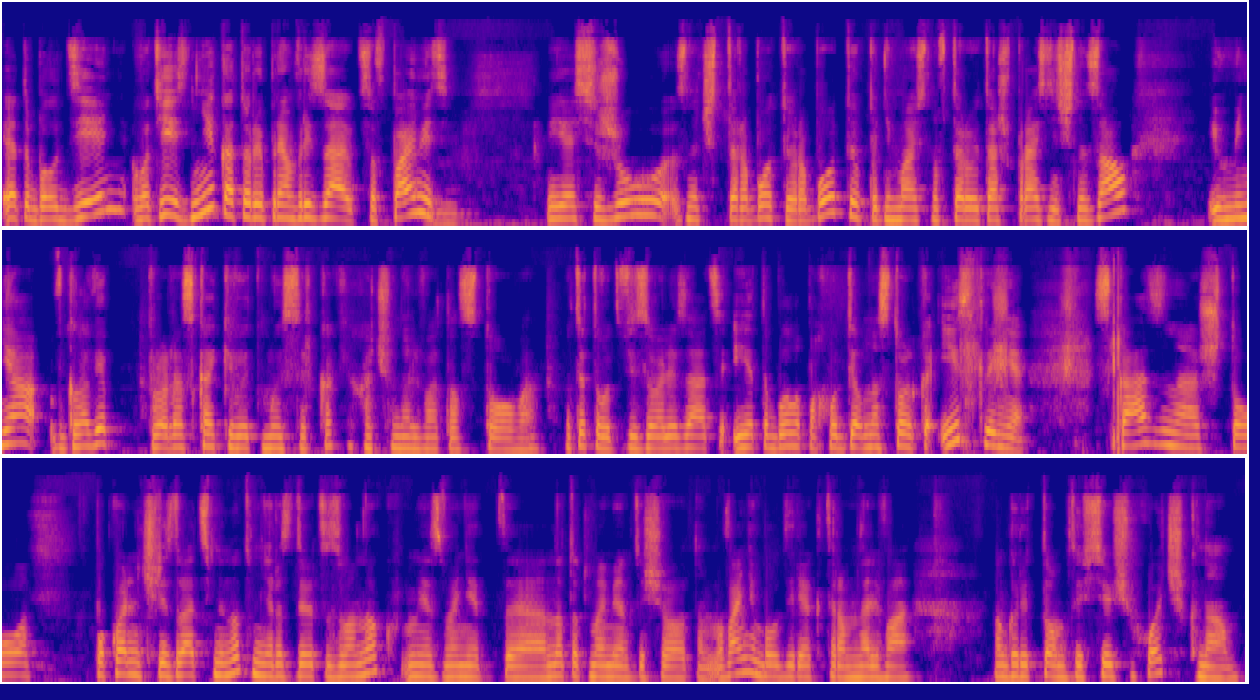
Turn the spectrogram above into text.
это был день. Вот есть дни, которые прям врезаются в память. И я сижу, значит, работаю, работаю, поднимаюсь на второй этаж в праздничный зал, и у меня в голове раскакивает мысль, как я хочу на Льва Толстого. Вот это вот визуализация. И это было, по ходу дела, настолько искренне сказано, что буквально через 20 минут мне раздается звонок. Мне звонит э, на тот момент еще там Ваня был директором на Льва. Он говорит, Том, ты все еще хочешь к нам?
